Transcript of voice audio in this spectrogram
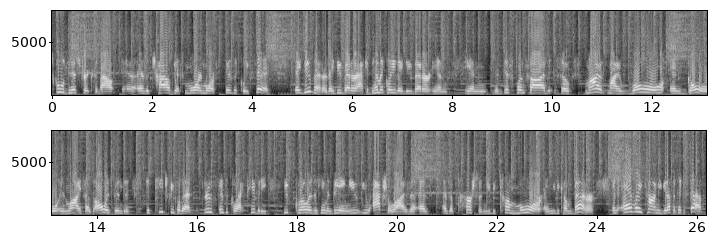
school districts about uh, as a child gets more and more physically fit, they do better. They do better academically. They do better in in the discipline side. So my my role and goal in life has always been to, to teach people that through physical activity you grow as a human being. You you actualize as as a person. You become more and you become better. And every time you get up and take a step,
